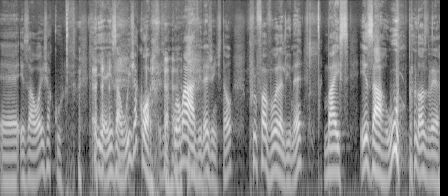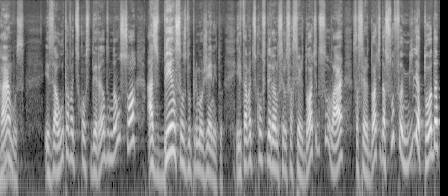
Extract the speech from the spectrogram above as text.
é, Esaú e Jacu. e é Esaú e Jacó. Jacó é uma ave, né, gente? Então, por favor ali, né? Mas Esaú, para nós não errarmos, Esaú estava desconsiderando não só as bênçãos do primogênito, ele estava desconsiderando ser o sacerdote do seu lar, sacerdote da sua família toda,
